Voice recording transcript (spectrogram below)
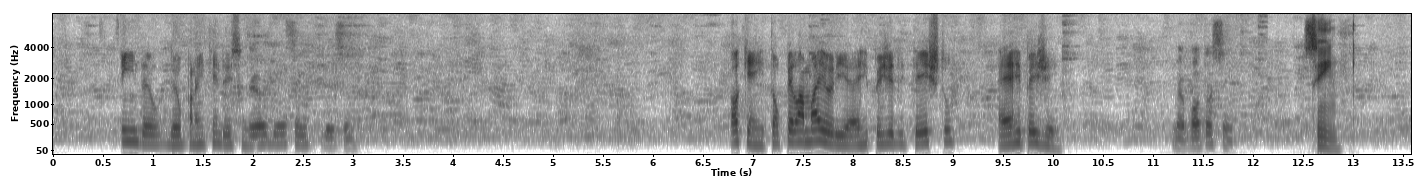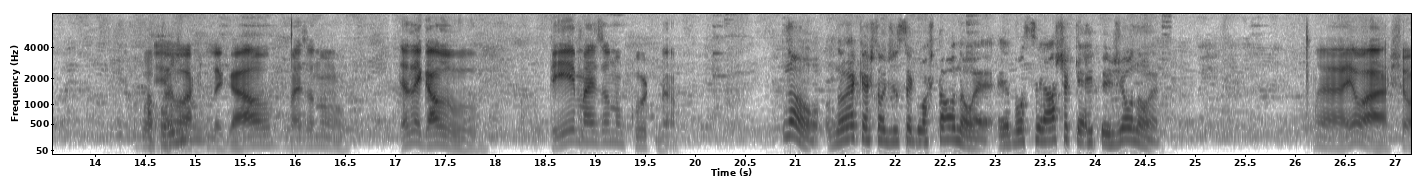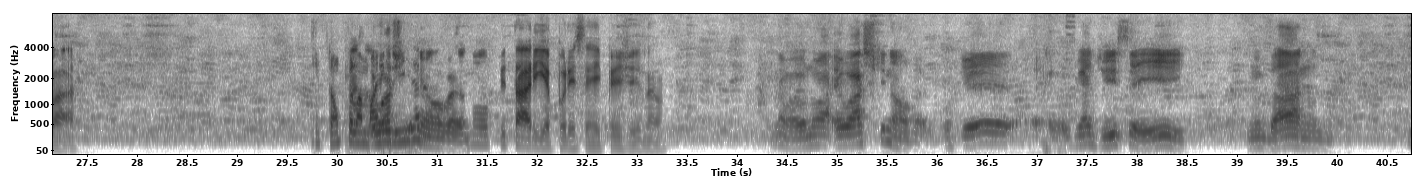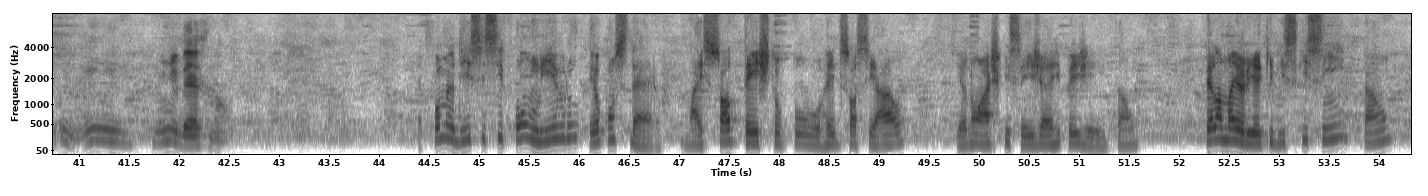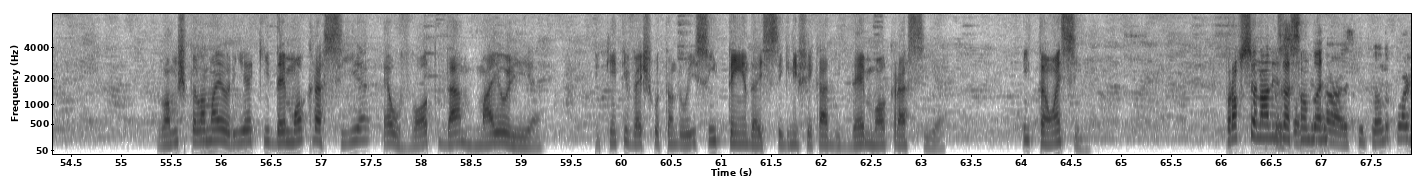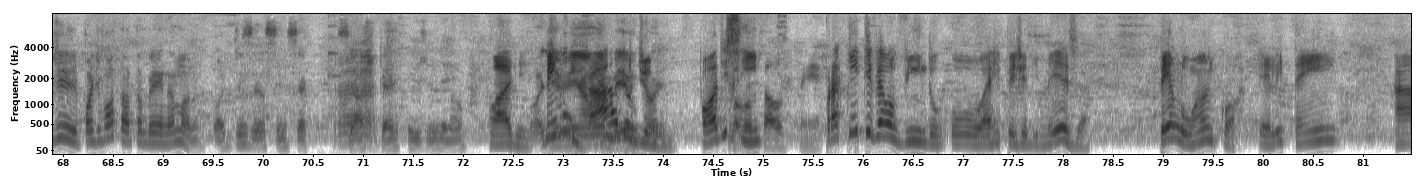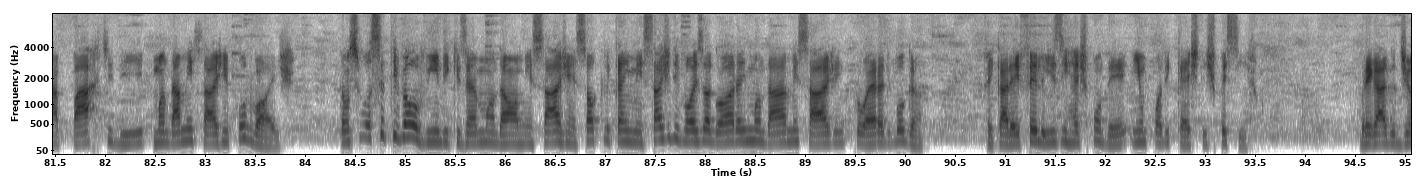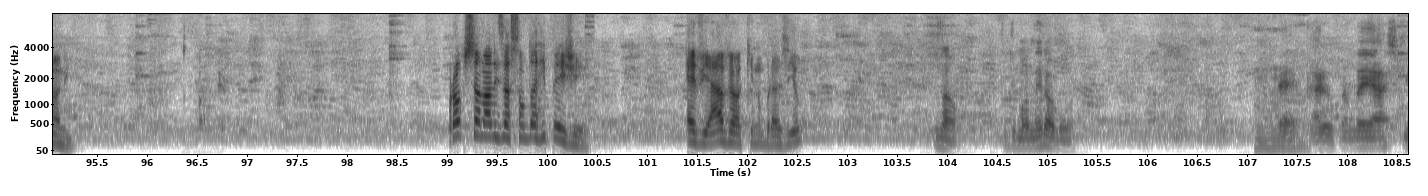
Sim, deu, deu pra entender sim. Deu, deu sim, deu sim. Ok, então pela maioria, RPG de texto é RPG. Meu voto é sim. Sim. Eu acho legal, mas eu não. É legal ter, mas eu não curto, não. Não, não é questão de você gostar ou não, é. É você acha que é RPG ou não é? É, eu acho, eu acho. Então, pela Eu que maioria, não, Eu não optaria por esse RPG, não. Não, eu, não, eu acho que não, velho. Porque eu já disse aí, não dá, não. Não, não, não me desce, não. como eu disse, se for um livro, eu considero. Mas só texto por rede social, eu não acho que seja RPG. Então, pela maioria que disse que sim, então vamos pela maioria que democracia é o voto da maioria. E quem estiver escutando isso, entenda esse significado de democracia. Então é sim. Profissionalização do A pessoa que tá escutando pode, pode votar também, né, mano? Pode dizer assim, se, é, se É. acha que é RPG ou não. Pode. Pode Bem um lembrado, e-mail, Johnny. Pode sim. Os tempos. Pra quem estiver ouvindo o RPG de mesa, pelo Anchor, ele tem a parte de mandar mensagem por voz. Então, se você estiver ouvindo e quiser mandar uma mensagem, é só clicar em mensagem de voz agora e mandar a mensagem pro Era de Bogan. Ficarei feliz em responder em um podcast específico. Obrigado, Johnny. Profissionalização do RPG. É viável aqui no Brasil? Não, de maneira alguma. É, cara, eu também acho que.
